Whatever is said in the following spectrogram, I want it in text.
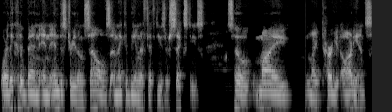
or they could have been in industry themselves and they could be in their 50s or 60s. So my, my target audience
